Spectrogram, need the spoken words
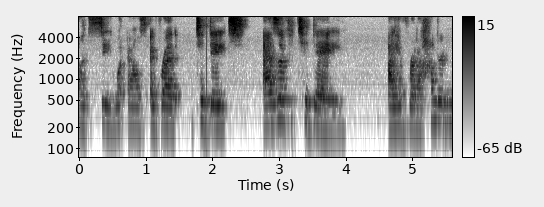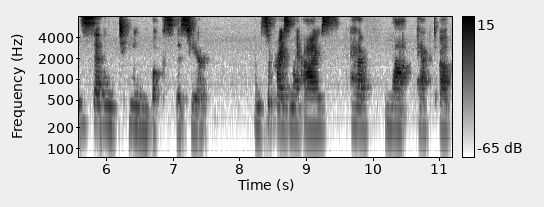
Let's see what else I've read to date. As of today, I have read 117 books this year. I'm surprised my eyes have not packed up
